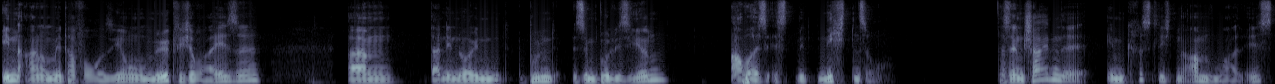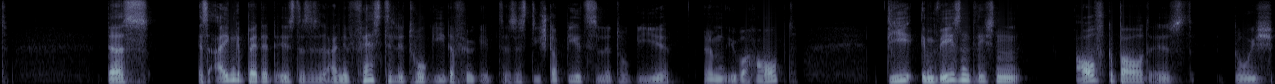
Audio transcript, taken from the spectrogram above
in einer Metaphorisierung möglicherweise ähm, dann den neuen Bund symbolisieren, aber es ist mitnichten so. Das Entscheidende im christlichen Abendmahl ist, dass es eingebettet ist, dass es eine feste Liturgie dafür gibt. Es ist die stabilste Liturgie ähm, überhaupt, die im Wesentlichen aufgebaut ist durch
